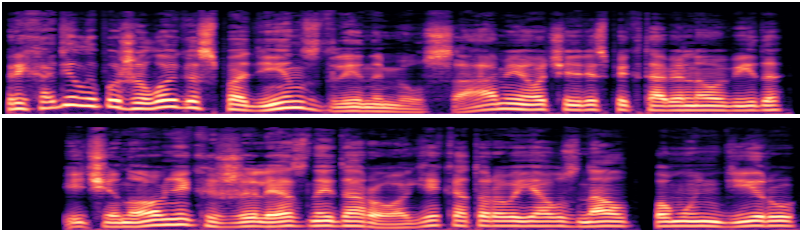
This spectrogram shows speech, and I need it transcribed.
Приходил и пожилой господин с длинными усами, очень респектабельного вида, и чиновник железной дороги, которого я узнал по мундиру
